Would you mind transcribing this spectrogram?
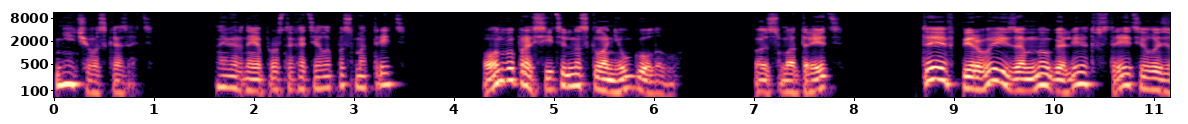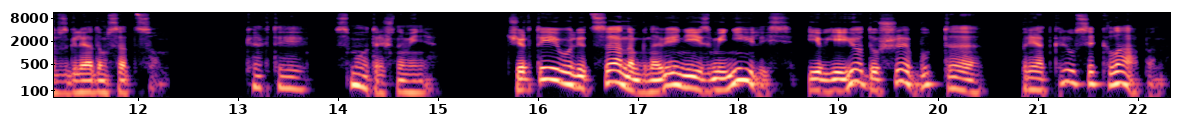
нечего сказать. Наверное, я просто хотела посмотреть». Он вопросительно склонил голову. «Посмотреть?» Ты впервые за много лет встретилась взглядом с отцом. «Как ты смотришь на меня?» Черты его лица на мгновение изменились, и в ее душе будто приоткрылся клапан,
